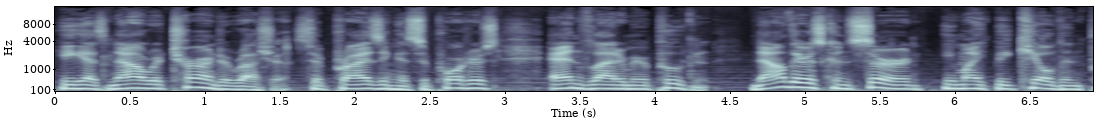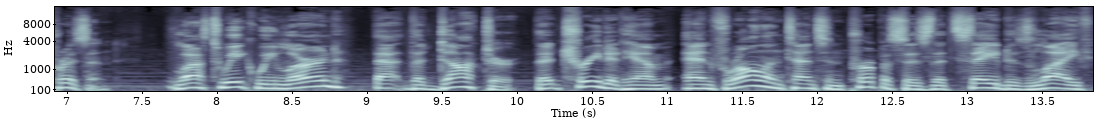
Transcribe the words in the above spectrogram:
He has now returned to Russia, surprising his supporters and Vladimir Putin. Now there's concern he might be killed in prison. Last week, we learned that the doctor that treated him, and for all intents and purposes, that saved his life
